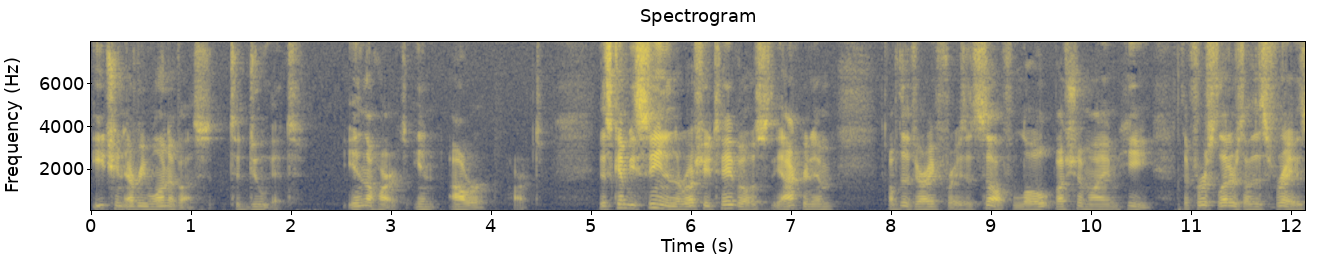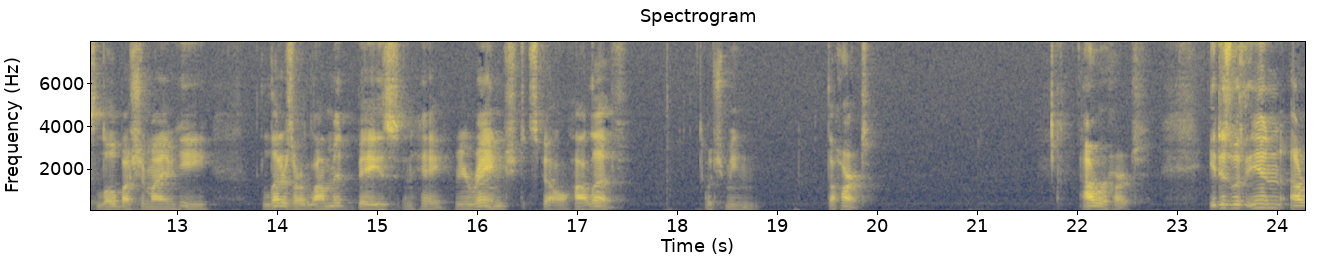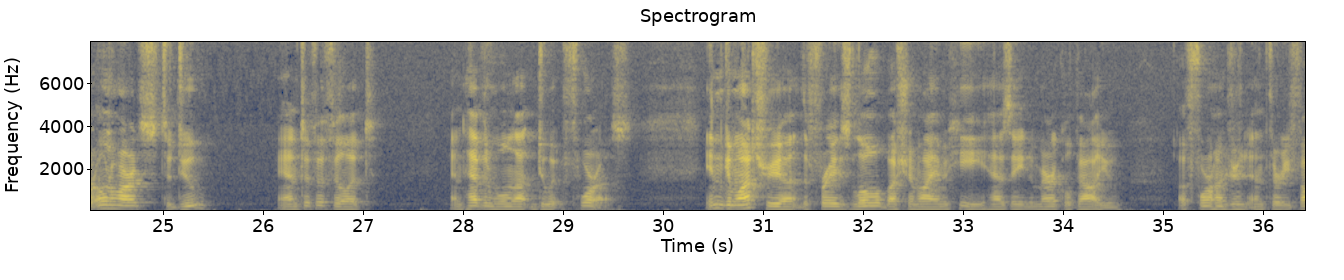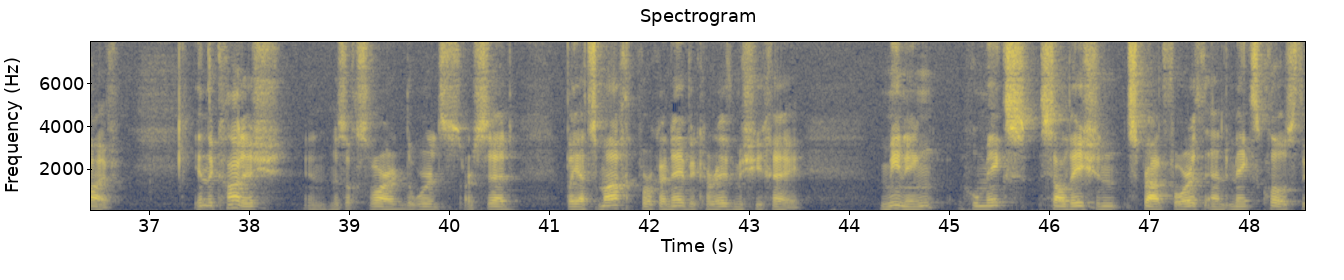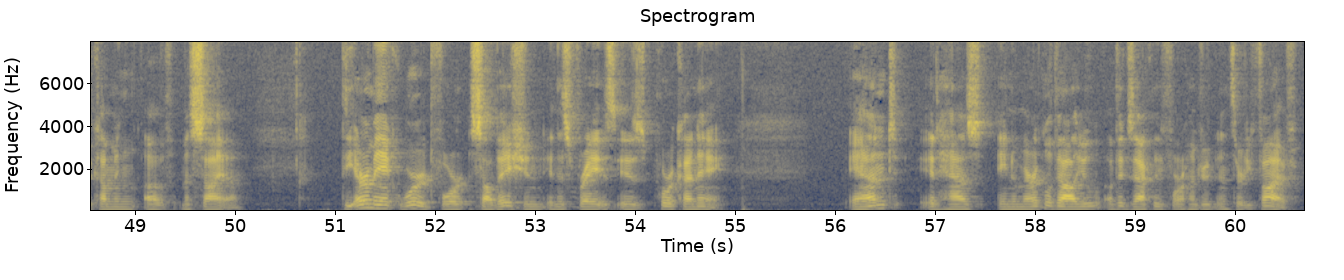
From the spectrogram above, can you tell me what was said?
each and every one of us to do it in the heart, in our heart. This can be seen in the Rosh Tevos, the acronym of the very phrase itself, Lo Bashamayim He. The first letters of this phrase, Lo Bashamayim He, the letters are Lamed, Beis, and Hey. Rearranged, spell Halev, which mean the heart. Our heart. It is within our own hearts to do and to fulfill it, and heaven will not do it for us. In Gematria, the phrase Lo Bashamayim He has a numerical value of 435. In the Kaddish, in Nusach Sfard, the words are said, Vayatzmach porkane v'karev mishiche, meaning, who makes salvation sprout forth and makes close the coming of Messiah. The Aramaic word for salvation in this phrase is porkane, and it has a numerical value of exactly 435.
